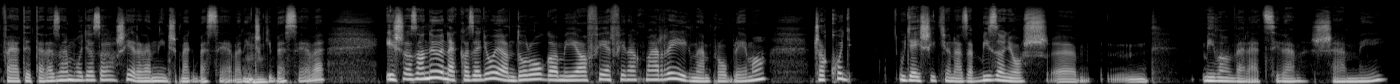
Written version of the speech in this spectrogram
feltételezem, hogy az a sérelem nincs megbeszélve, nincs uh-huh. kibeszélve, és az a nőnek az egy olyan dolog, ami a férfinak már rég nem probléma, csak hogy ugye is itt jön az a bizonyos, mi van veled szívem? Semmi.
